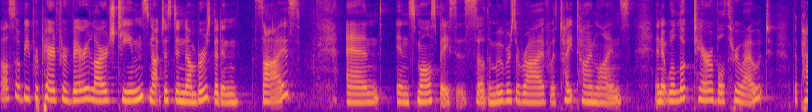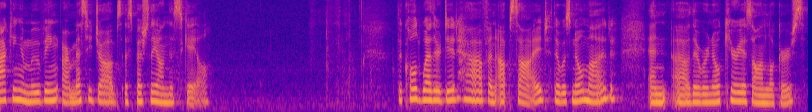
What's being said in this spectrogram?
also, be prepared for very large teams, not just in numbers, but in size and in small spaces. So the movers arrive with tight timelines, and it will look terrible throughout. The packing and moving are messy jobs, especially on this scale. The cold weather did have an upside. There was no mud, and uh, there were no curious onlookers.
